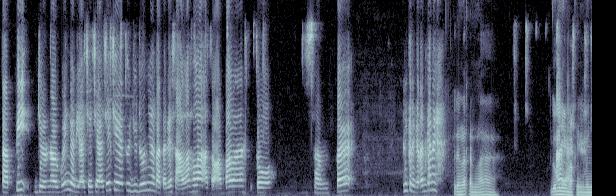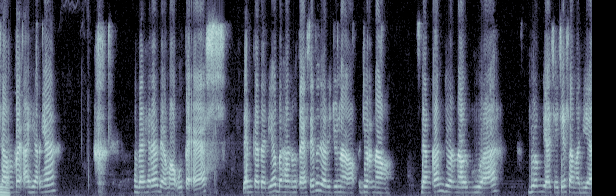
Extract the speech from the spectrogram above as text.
tapi jurnal gue nggak di ACC ACC itu judulnya. Kata dia salah lah atau apalah gitu. Sampai ini kedengeran kan ya? Kedengeran lah. Gue Ah, ya. menyimak ini menyimak. Sampai akhirnya sampai akhirnya udah mau UTS dan kata dia bahan UTS itu dari jurnal jurnal. Sedangkan jurnal gua belum di ACC sama dia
